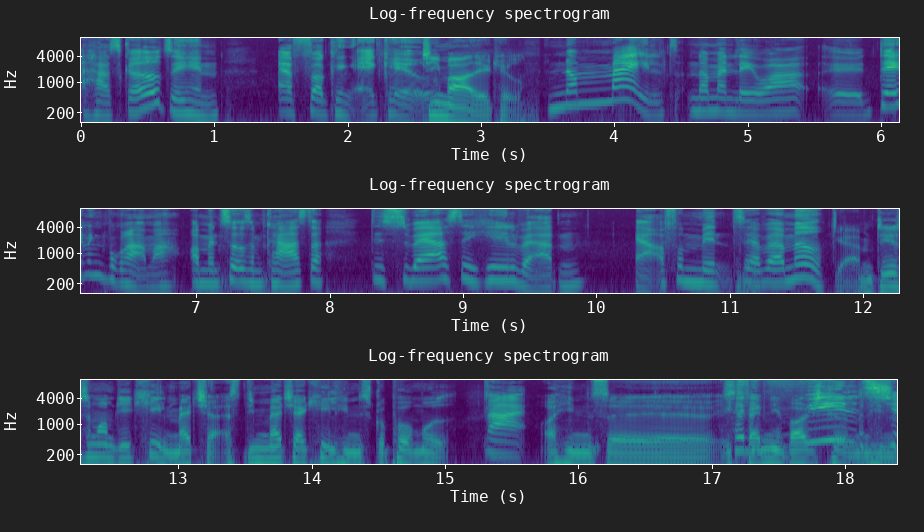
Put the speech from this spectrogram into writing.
har skrevet til hende, er fucking akavet. De er meget akavet. Normalt, når man laver øh, datingprogrammer, og man sidder som caster, det sværeste i hele verden er at få mænd til at være med. Ja, men det er som om, de ikke helt matcher. Altså, de matcher ikke helt hendes gå på mod, Nej. og hendes, øh, ikke Så de voldsked, men hendes...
